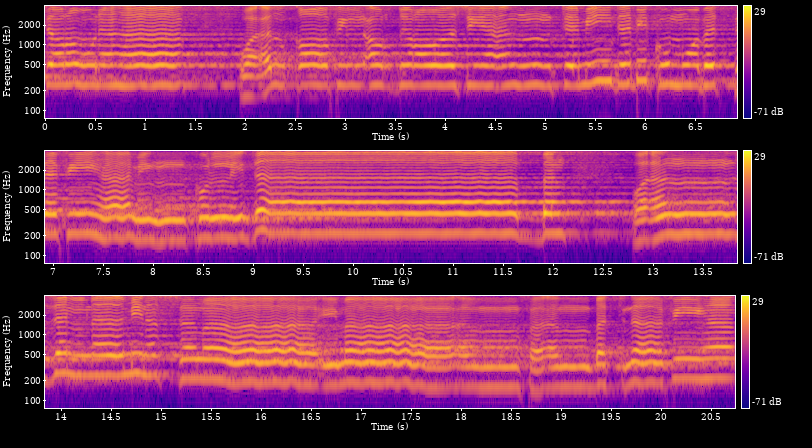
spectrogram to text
ترونها وألقى في الأرض رواسي أن تميد بكم وبث فيها من كل دابة وأنزلنا من السماء ماء فأنبتنا فيها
